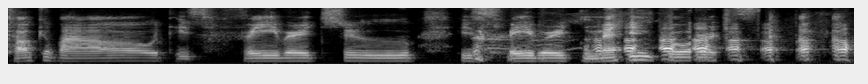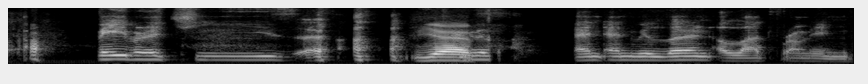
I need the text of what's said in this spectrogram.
talk about his favorite soup, his favorite main course, favorite cheese, yes. and and we learned a lot from him,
